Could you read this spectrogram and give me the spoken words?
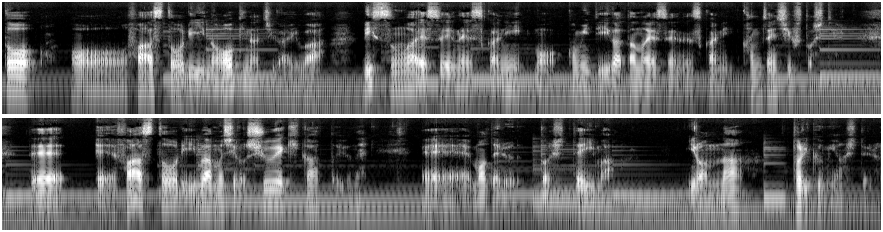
と Firstory の大きな違いは、 LISTEN は SNS 化に、もうコミュニティ型の SNS 化に完全シフトしている。で、えー、 Firstory はむしろ収益化というね、えー、モデルとして今、いろんな取り組みをしてる。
